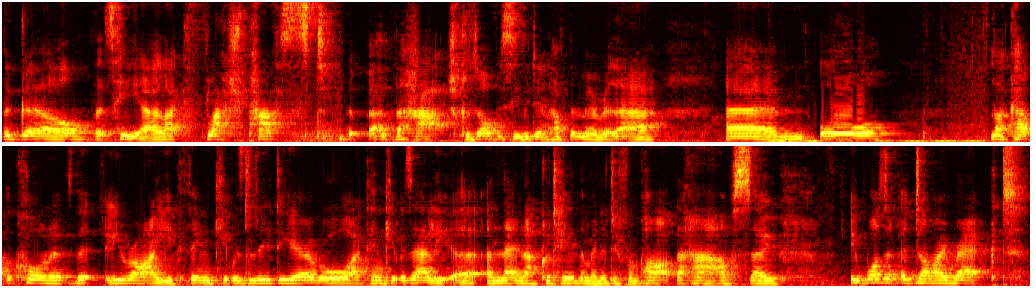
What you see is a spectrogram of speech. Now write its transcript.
the girl that's here like flash past the, uh, the hatch because obviously we didn't have the mirror there um, or like out the corner of the, your eye you'd think it was Lydia or I think it was Elliot and then I could hear them in a different part of the house. So it wasn't a direct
